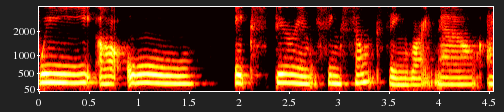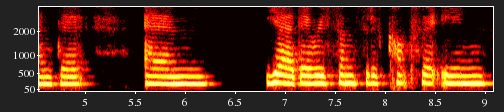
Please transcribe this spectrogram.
we are all experiencing something right now and that um yeah there is some sort of comfort in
